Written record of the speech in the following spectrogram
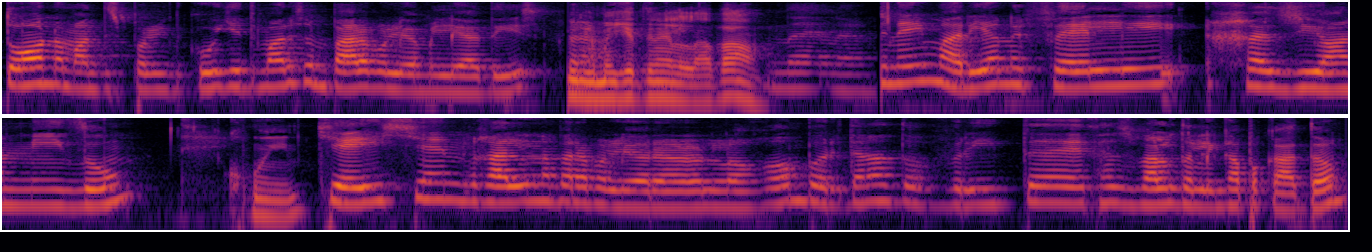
το όνομα της πολιτικού, γιατί μου άρεσε πάρα πολύ η ομιλία της. Μιλούμε για την Ελλάδα. Ναι, ναι. Είναι η Μαρία Νεφέλη Χαζιωαννίδου Queen. και είχε βγάλει ένα πάρα πολύ ωραίο λόγο. Μπορείτε να το βρείτε, θα σας βάλω το link από κάτω.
